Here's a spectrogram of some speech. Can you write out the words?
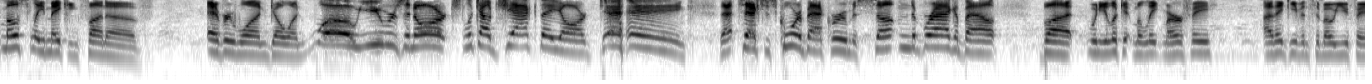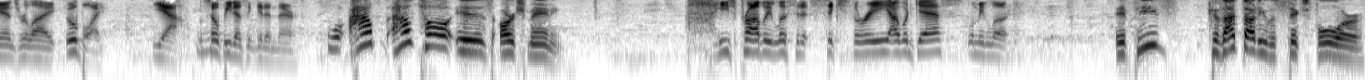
mostly making fun of everyone going, "Whoa, Ewers and Arch! Look how jacked they are! Dang, that Texas quarterback room is something to brag about." But when you look at Maalik Murphy, I think even some OU fans were like, "Oh boy, yeah, let's hope he doesn't get in there." well, how how tall is Arch Manning? He's probably listed at six three, I would guess. Let me look. if he's because I thought he was six four,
